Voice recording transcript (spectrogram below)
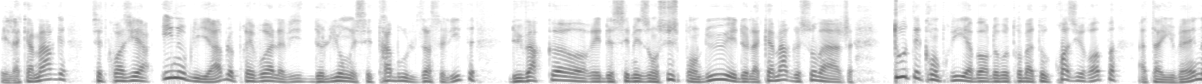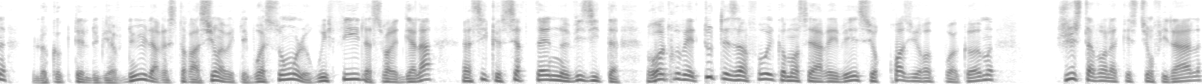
et la Camargue. Cette croisière inoubliable prévoit la visite de Lyon et ses traboules insolites, du Varcor et de ses maisons suspendues et de la Camargue sauvage. Tout est compris à bord de votre bateau CroisEurope à taille humaine, le cocktail de bienvenue, la restauration avec les boissons, le Wi-Fi, la soirée de gala, ainsi que certaines visites. Retrouvez toutes les infos et commencez à rêver sur croiseurope.com. Juste avant la question finale,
